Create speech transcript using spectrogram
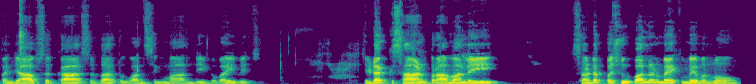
ਪੰਜਾਬ ਸਰਕਾਰ ਸਰਦਾਰ ਭਗਵੰਤ ਸਿੰਘ ਮਾਨ ਦੀ ਅਗਵਾਈ ਵਿੱਚ ਜਿਹੜਾ ਕਿਸਾਨ ਭਰਾਵਾਂ ਲਈ ਸਾਡਾ ਪਸ਼ੂ ਪਾਲਣ ਮਹਿਕਮੇ ਵੱਲੋਂ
